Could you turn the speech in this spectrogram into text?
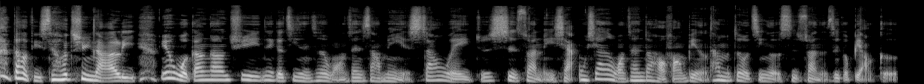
到底是要去哪里？因为我刚刚去那个计程车的网站上面也稍微就是试算了一下，我现在的网站都好方便了，他们都有金额试算的这个表格。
